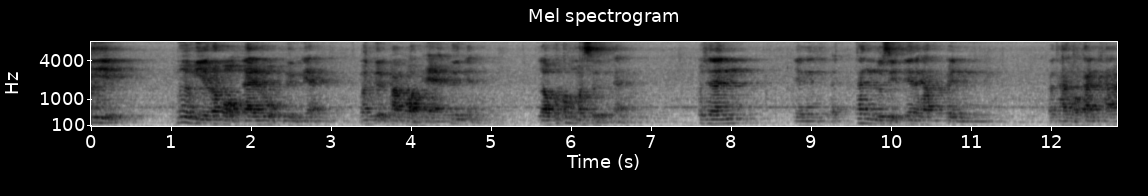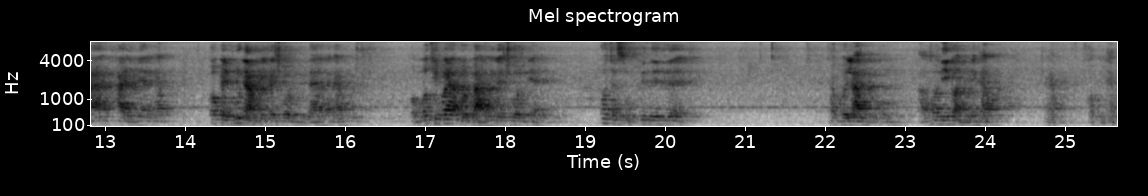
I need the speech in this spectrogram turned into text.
ที่ เมื่อมีระบบใดระบบหนึ่งเนี่ยมันเกิดความอ่อนแอขึ้นเนี่ยเราก็ต้องมาเสริมกัน เพราะฉะนั้นอย่างท่านดุสิตเนี่ยนะครับเป็นประธานของการค้าไทยเนี่ยนะครับ ก็เป็นผู้นำเอกชนอยู่แล้วนะครับ ผมก็คิดว่าบทบาทเอกชนเนี่ยก็จะสูงขึ้นเรื่อยๆครับเวลาผมคงเอาเท่านี้ก่อนนะครับครับขอบคุณครับ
